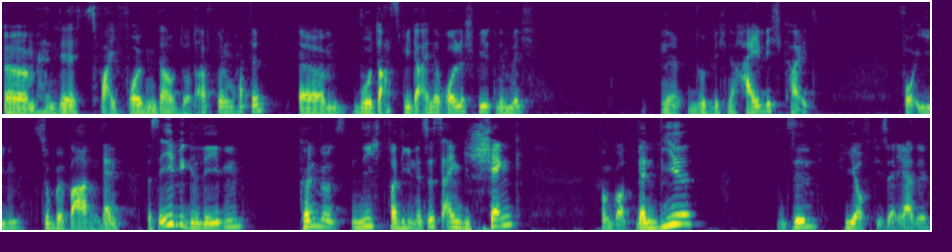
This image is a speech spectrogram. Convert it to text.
ähm, in der ich zwei Folgen da, dort aufgenommen hatte, ähm, wo das wieder eine Rolle spielt, nämlich eine, wirklich eine Heiligkeit vor ihm zu bewahren. Denn das ewige Leben können wir uns nicht verdienen. Es ist ein Geschenk von Gott. Wenn wir sind hier auf dieser Erde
